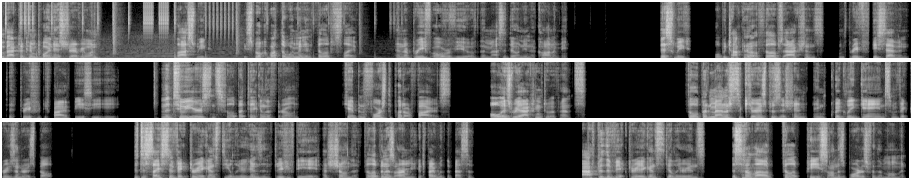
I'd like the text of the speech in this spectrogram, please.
welcome back to Pinpoint History, everyone. Last week, we spoke about the women in Philip's life and a brief overview of the Macedonian economy. This week, we'll be talking about Philip's actions from 357 to 355 BCE. In the two years since Philip had taken the throne, he had been forced to put out fires, always reacting to events. Philip had managed to secure his position and quickly gained some victories under his belt. His decisive victory against the Illyrians in 358 had shown that Philip and his army could fight with the best of them. After the victory against the Illyrians, this had allowed Philip peace on his borders for the moment.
